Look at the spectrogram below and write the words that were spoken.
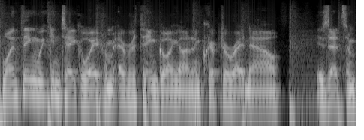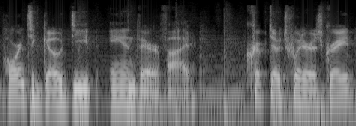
One thing we can take away from everything going on in crypto right now is that it's important to go deep and verify. Crypto Twitter is great,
